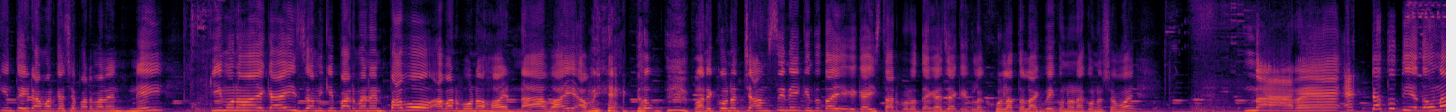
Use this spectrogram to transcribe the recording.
কিন্তু এটা আমার কাছে পারমানেন্ট নেই। কি মনে হয় গাইজ আমি কি পারমানেন্ট পাবো? আমার মনে হয় না, ভাই। আমি একদম মানে কোনো চান্সই নেই, কিন্তু তাই গাইজ তারপরও দেখা যাক। এগুলো খোলা তো লাগবে কোনো না কোনো সময়। না রে, একটা তো দিয়ে দাও না।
